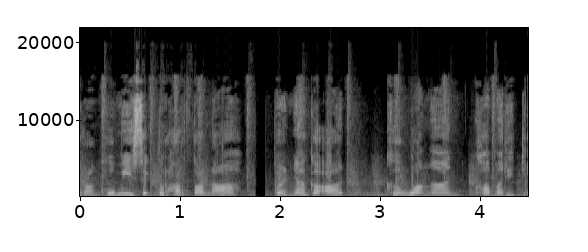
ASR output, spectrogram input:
Merangkumi sektor hartanah, perniagaan, keuangan, komoditi,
